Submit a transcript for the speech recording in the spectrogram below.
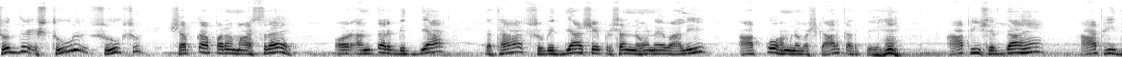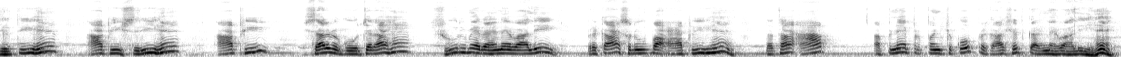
शुद्ध स्थूल, सूक्ष्म, सबका परम आश्रय और अंतर विद्या तथा सुविद्या से प्रसन्न होने वाली आपको हम नमस्कार करते हैं। आप ही श्रद्धा हैं, आप ही धृति हैं, आप ही श्री हैं, आप ही सर्वगोचरा हैं, सूर्य में रहने वाली प्रकाश रूपा आप ही हैं तथा आप अपने प्रपंच को प्रकाशित करने वाली हैं।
